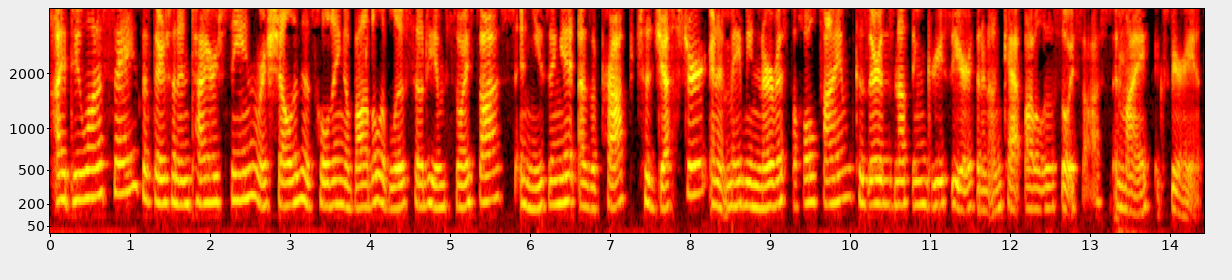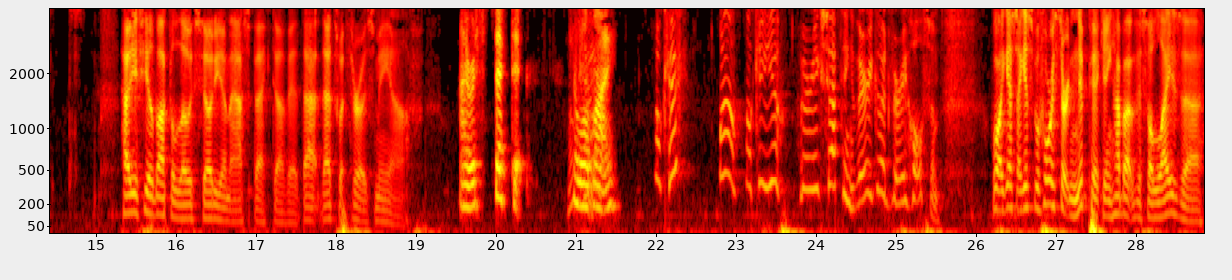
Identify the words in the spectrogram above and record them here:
I do want to say that there's an entire scene where Sheldon is holding a bottle of low sodium soy sauce and using it as a prop to gesture, and it made me nervous the whole time because there is nothing greasier than an uncapped bottle of soy sauce, in my experience. How do you feel about the low sodium aspect of it? That that's what throws me off. I respect it. I won't lie. Okay. Well, okay, you very accepting, very good, very wholesome. Well, I guess I guess before we start nitpicking, how about this, Eliza?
